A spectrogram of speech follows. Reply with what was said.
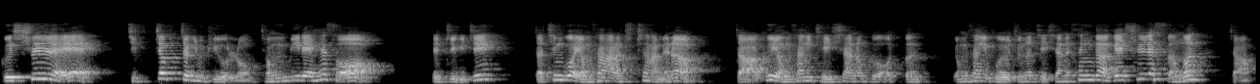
그 신뢰에 직접적인 비율로 정비례 해서, 됐지, 그지? 자, 친구가 영상 하나 추천하면은, 자, 그 영상이 제시하는 그 어떤, 영상이 보여주는 제시하는 생각의 신뢰성은, 자,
